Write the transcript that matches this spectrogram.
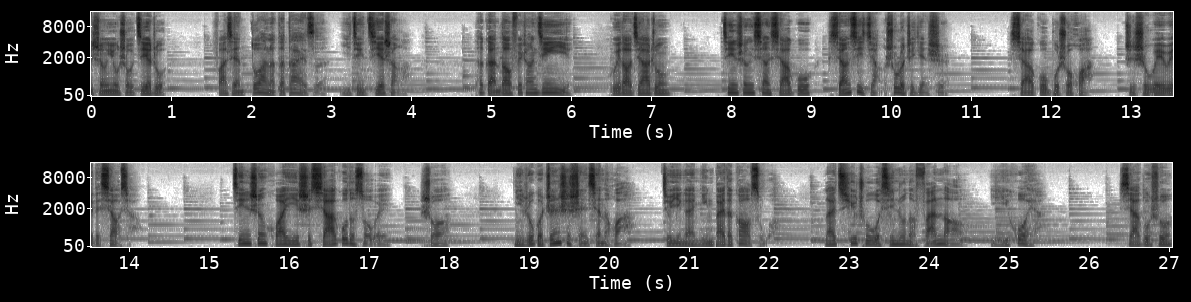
生用手接住，发现断了的带子已经接上了，他感到非常惊异。回到家中，金生向霞姑详细讲述了这件事。霞姑不说话，只是微微的笑笑。金生怀疑是霞姑的所为，说：“你如果真是神仙的话，就应该明白的告诉我，来驱除我心中的烦恼疑惑呀。”霞姑说。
